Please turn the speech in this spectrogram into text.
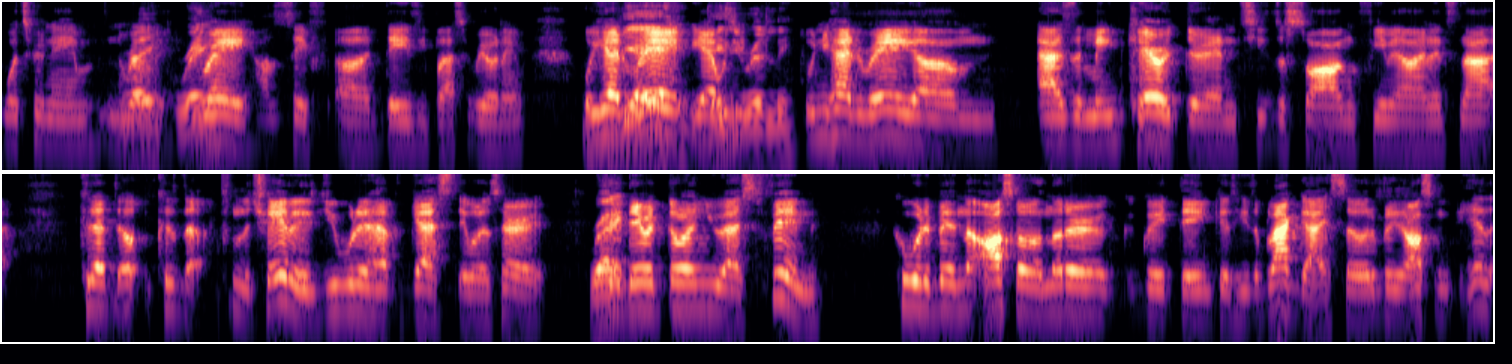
what's her name? in Rey. Rey. Rey. I was gonna say uh, Daisy, but that's her real name. Well, you had yeah, Rey. yeah, Yeah, when Daisy you, Ridley. when you had Rey um, as the main character, and she's a strong female, and it's not because because from the trailers you wouldn't have guessed it was her. Right. They were throwing you as Finn, who would have been also another great thing because he's a black guy. So it would have been awesome. Him,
